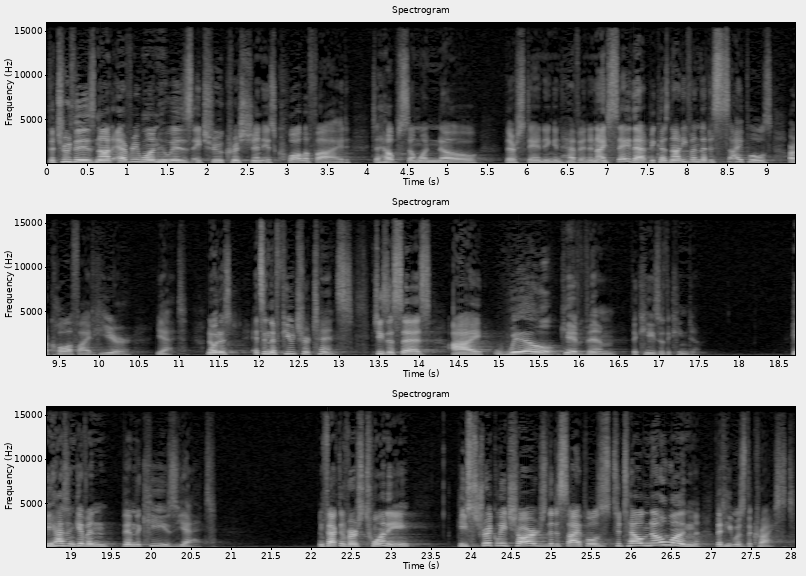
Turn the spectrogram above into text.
The truth is, not everyone who is a true Christian is qualified to help someone know their standing in heaven. And I say that because not even the disciples are qualified here yet. Notice it's in the future tense. Jesus says, I will give them the keys of the kingdom. He hasn't given them the keys yet. In fact, in verse 20, he strictly charged the disciples to tell no one that he was the Christ.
